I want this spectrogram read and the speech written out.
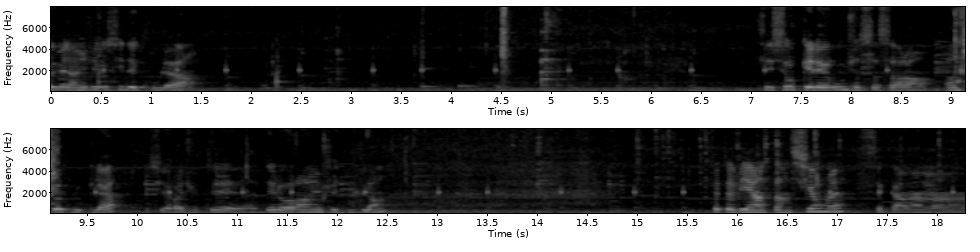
mélanger aussi des couleurs. C'est sûr que les rouges, ça sera un peu plus clair. J'ai rajouté de l'orange et du blanc. Faites bien attention, hein. c'est quand même euh,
